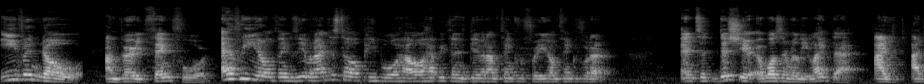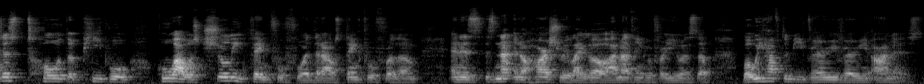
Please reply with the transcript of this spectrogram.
even though I'm very thankful, every year on Thanksgiving, I just tell people how happy Thanksgiving, I'm thankful for you, I'm thankful for that. And to this year, it wasn't really like that. I, I just told the people who I was truly thankful for that I was thankful for them. And it's, it's not in a harsh way like, oh, I'm not thankful for you and stuff. But we have to be very, very honest.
